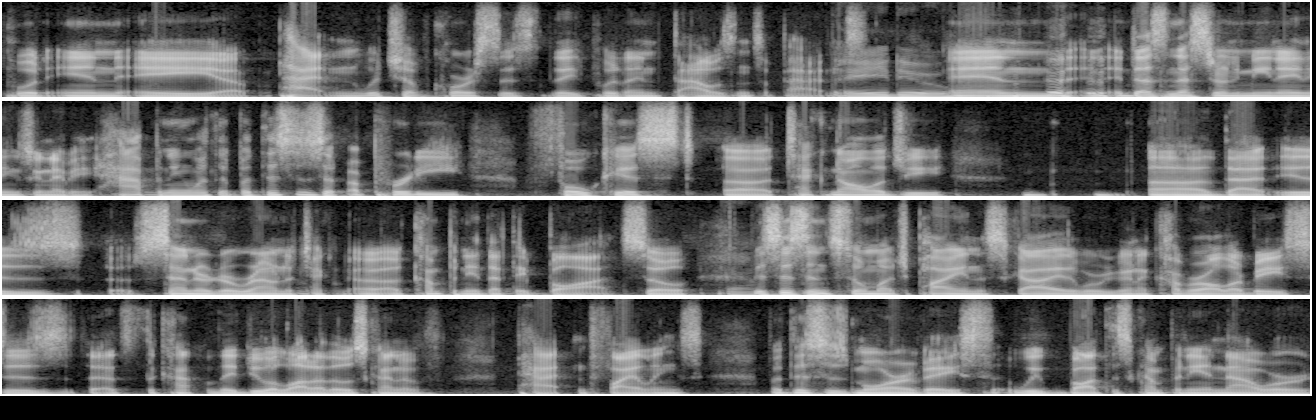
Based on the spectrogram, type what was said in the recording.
put in a uh, patent, which of course is they put in thousands of patents. They do, and it doesn't necessarily mean anything's going to be happening with it. But this is a, a pretty focused technology uh, that is centered around a, tech, a company that they bought. So yeah. this isn't so much pie in the sky that we're going to cover all our bases. That's the they do a lot of those kind of patent filings. but this is more of a we bought this company and now we're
